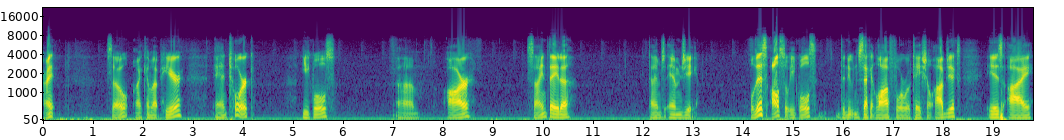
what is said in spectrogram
All right. So I come up here, and torque equals um, r sine theta times mg. Well, this also equals the Newton's second law for rotational objects is I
